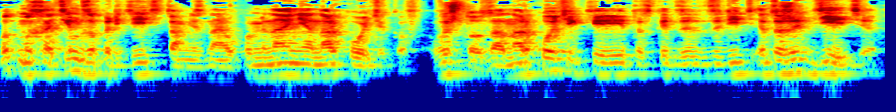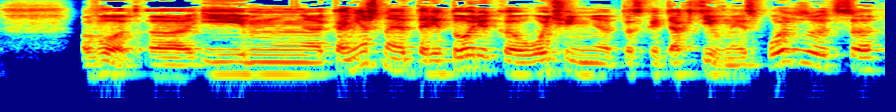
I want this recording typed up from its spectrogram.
вот мы хотим запретить, там, не знаю, упоминание наркотиков. Вы что, за наркотики, так сказать, за, за дети? Это же дети. Вот. Э, и, конечно, эта риторика очень, так сказать, активно используется.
